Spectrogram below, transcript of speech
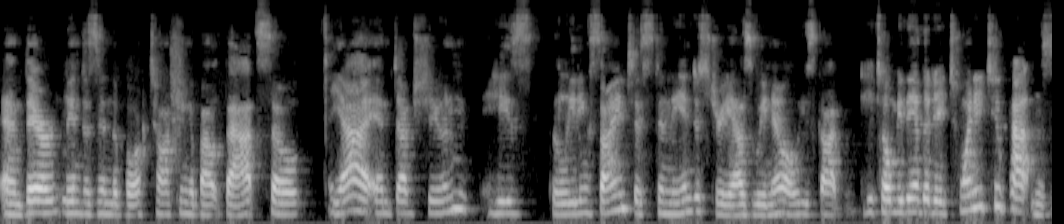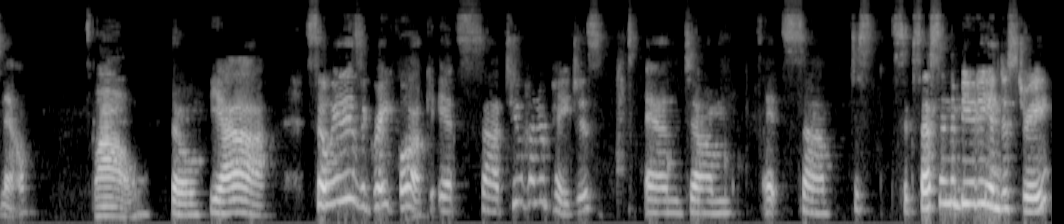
and there, Linda's in the book talking about that. So yeah, and Doug Schoon, he's the leading scientist in the industry, as we know. He's got, he told me the other day, 22 patents now. Wow. So, yeah. So it is a great book. It's uh, 200 pages and um, it's uh, just success in the beauty industry.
